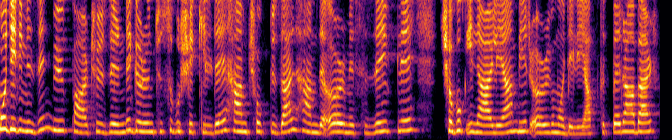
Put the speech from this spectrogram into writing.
Modelimizin büyük parça üzerinde görüntüsü bu şekilde hem çok güzel hem de örmesi zevkli, çabuk ilerleyen bir örgü modeli yaptık beraber.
